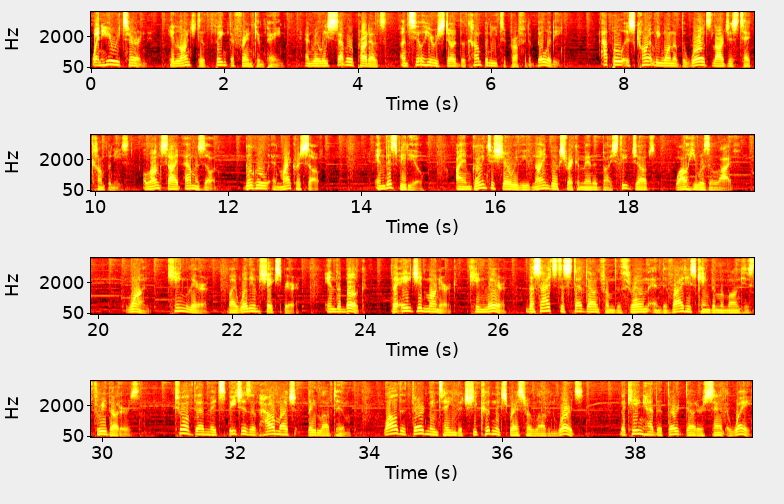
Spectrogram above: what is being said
When he returned, he launched the Think Different campaign and released several products until he restored the company to profitability. Apple is currently one of the world's largest tech companies, alongside Amazon, Google, and Microsoft. In this video, I am going to share with you 9 books recommended by Steve Jobs while he was alive. 1. King Lear by William Shakespeare. In the book, the aged monarch, King Lear, decides to step down from the throne and divide his kingdom among his three daughters. Two of them made speeches of how much they loved him, while the third maintained that she couldn't express her love in words. The king had the third daughter sent away.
